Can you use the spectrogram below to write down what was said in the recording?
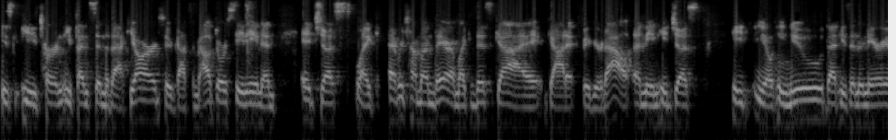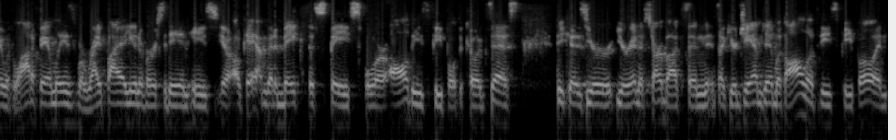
He's he turned he fenced in the backyard, so you've got some outdoor seating and it just like every time I'm there, I'm like, this guy got it figured out. I mean, he just he you know he knew that he's in an area with a lot of families we're right by a university and he's you know okay i'm going to make the space for all these people to coexist because you're you're in a Starbucks and it's like you're jammed in with all of these people and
